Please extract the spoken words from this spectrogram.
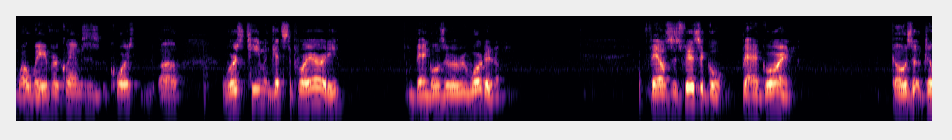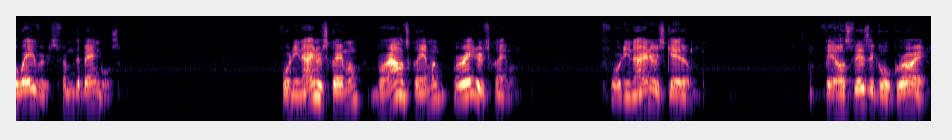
Well, waiver claims is, of course, uh, worst team gets the priority. Bengals are rewarded him. Fails his physical. Bad groin. Goes to waivers from the Bengals. 49ers claim him. Browns claim him. Raiders claim him. 49ers get him. Fails physical, groin.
